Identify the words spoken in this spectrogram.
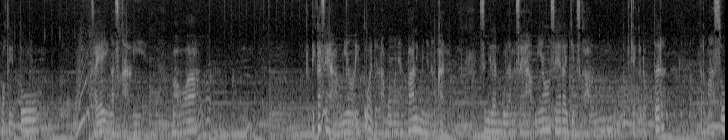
waktu itu saya ingat sekali bahwa ketika saya hamil itu adalah momen yang paling menyenangkan. 9 bulan saya hamil saya rajin sekali untuk cek ke dokter termasuk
